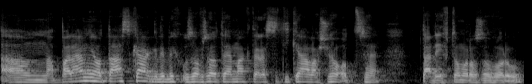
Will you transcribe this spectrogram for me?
A napadá mě otázka, kdybych uzavřel téma, které se týká vašeho otce, tady v tom rozhovoru.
